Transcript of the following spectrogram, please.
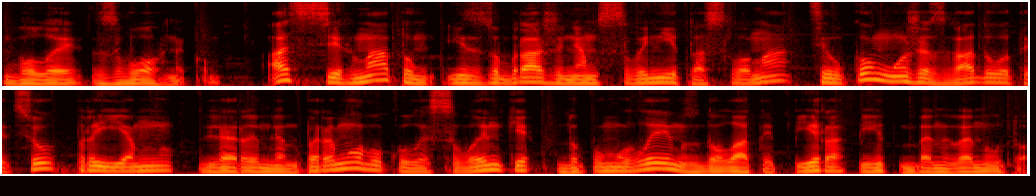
були з вогником. А сігнатум із зображенням свині та слона цілком може згадувати цю приємну для римлян перемогу, коли свинки допомогли їм здолати піра під Бенвенуто.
